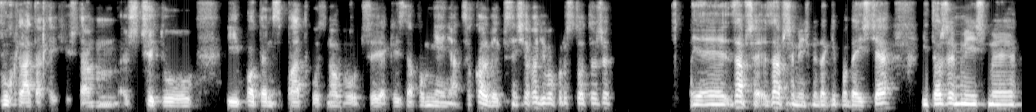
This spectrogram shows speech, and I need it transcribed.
dwóch latach jakiegoś tam szczytu i potem spadku znowu, czy jakieś zapomnienia, cokolwiek. W sensie chodzi po prostu o to, że e, Zawsze, zawsze mieliśmy takie podejście i to, że mieliśmy,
